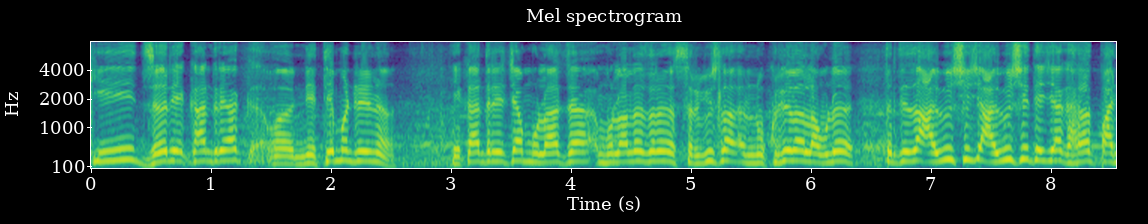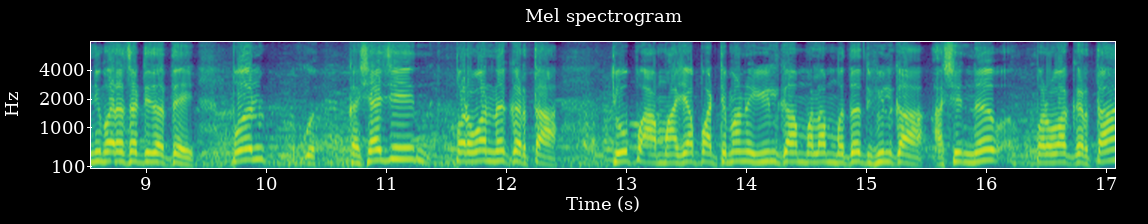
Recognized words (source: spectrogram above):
की जर एखाद्या नेतेमंडळीनं एखाद्याच्या मुलाचा मुलाला जर सर्व्हिसला नोकरीला लावलं तर त्याचं आयुष्याचे आयुष्य त्याच्या घरात पाणी भरायसाठी जाते पण कशाची पर्वा न करता तो पा माझ्या पाठिंबानं येईल का मला मदत होईल का अशी न पर्वा करता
